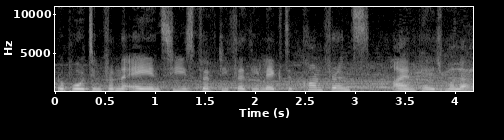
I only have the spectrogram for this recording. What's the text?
Reporting from the ANC's 55th elective conference, I am Paige Muller.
